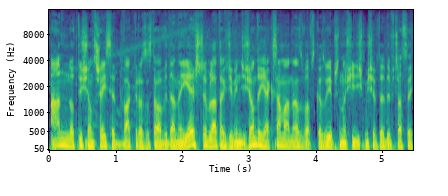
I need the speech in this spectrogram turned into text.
Anno 1602, która została wydana jeszcze w latach 90. Jak sama nazwa wskazuje, przenosiliśmy się wtedy w czasy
